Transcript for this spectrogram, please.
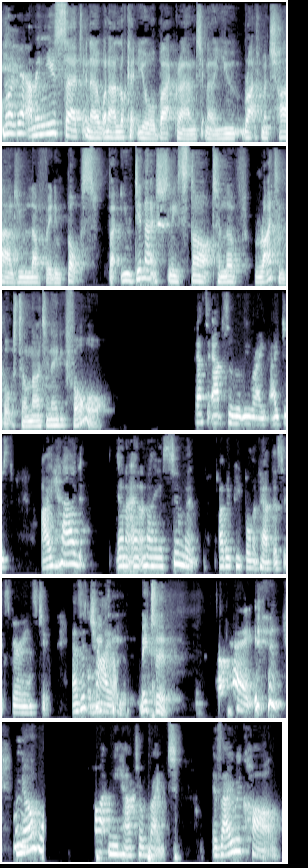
well, yeah. I mean, you said, you know, when I look at your background, you know, you right from a child, you love reading books, but you didn't actually start to love writing books till 1984. That's absolutely right. I just, I had, and I, and I assume that other people have had this experience too. As a oh, child, me too. Me too. Okay, no one taught me how to write. As I recall,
